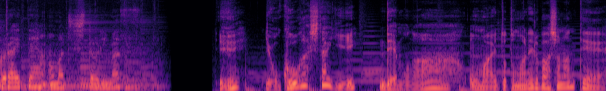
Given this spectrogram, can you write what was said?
ご来店お待ちしております。え？旅行がしたい？でもなお前と泊まれる場所なんて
